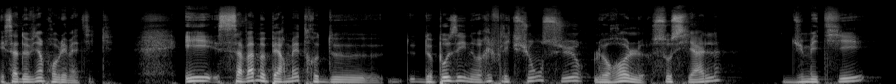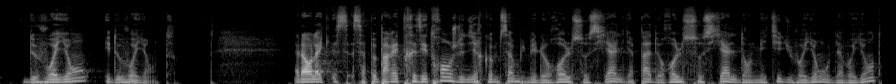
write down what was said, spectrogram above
et ça devient problématique. Et ça va me permettre de, poser une réflexion sur le rôle social du métier de voyant et de voyante. Alors ça peut paraître très étrange de dire comme ça, oui mais le rôle social, il n'y a pas de rôle social dans le métier du voyant ou de la voyante.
